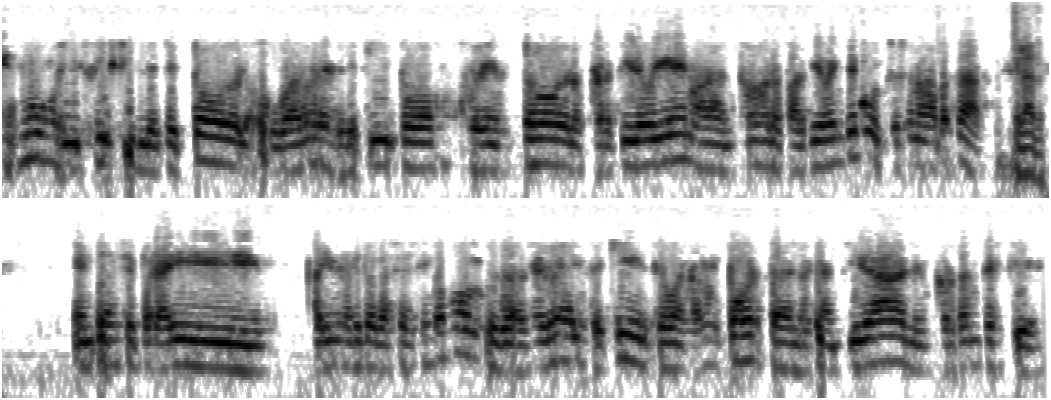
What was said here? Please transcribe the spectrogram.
es muy difícil de que todos los jugadores del equipo jueguen todos los partidos bien o hagan todos los partidos 20 puntos, eso no va a pasar. Claro. Entonces por ahí hay uno que toca hacer 5 puntos, hacer 20, 15, bueno, no importa la cantidad, lo importante es que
